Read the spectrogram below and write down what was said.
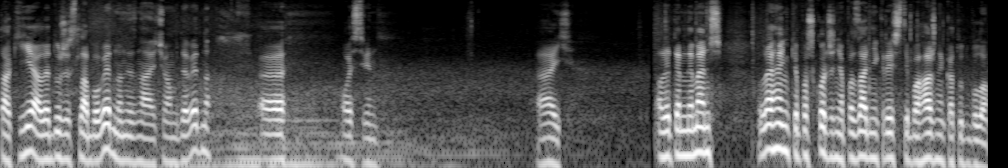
Так, є, але дуже слабо видно, не знаю, чи вам буде видно. Е, ось він. Ай. Але тим не менш, легеньке пошкодження по задній кришці багажника тут було.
